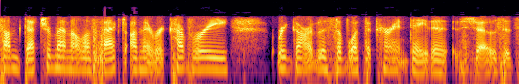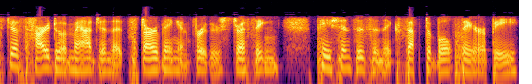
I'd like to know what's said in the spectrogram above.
some detrimental effect on their recovery, regardless of what the current data shows. It's just hard to imagine that starving and further stressing patients is an acceptable therapy.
